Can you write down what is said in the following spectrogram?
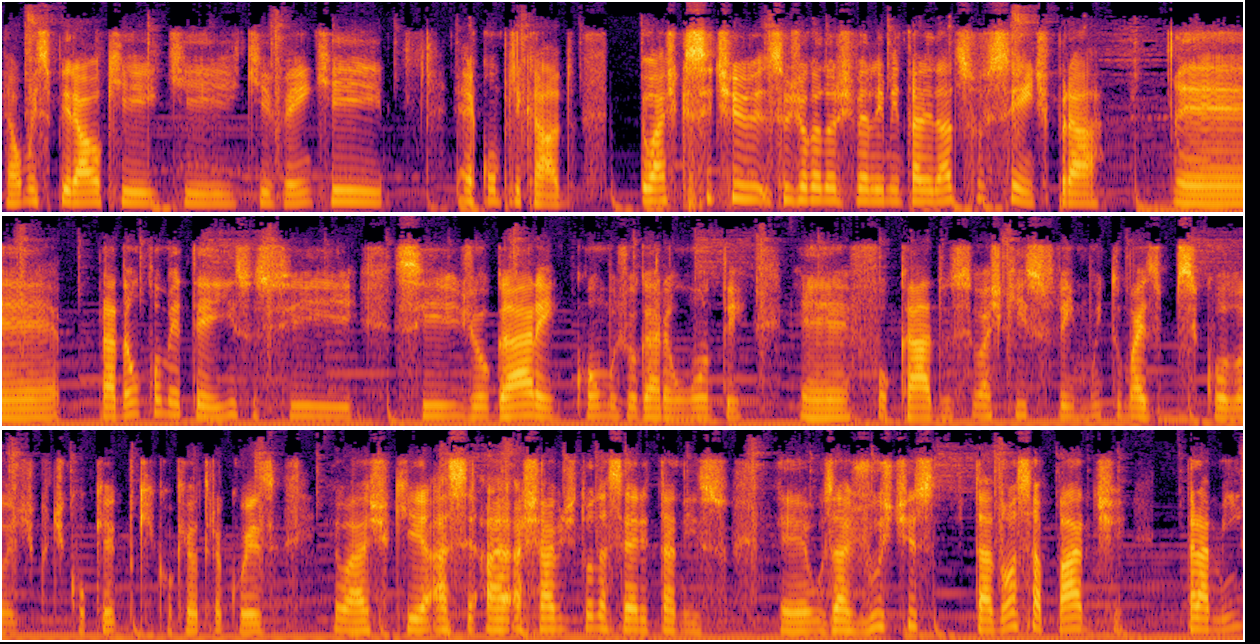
é uma espiral que, que, que vem que é complicado. Eu acho que se, se os jogadores tiverem mentalidade suficiente para é, para não cometer isso, se, se jogarem como jogaram ontem, é, focados, eu acho que isso vem muito mais psicológico de qualquer, do que qualquer outra coisa. Eu acho que a, a, a chave de toda a série está nisso. É, os ajustes da nossa parte, para mim,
